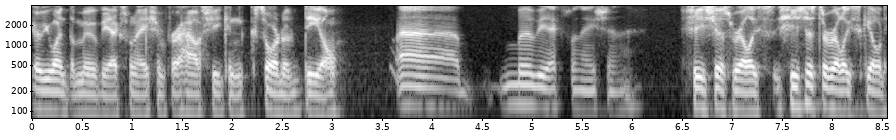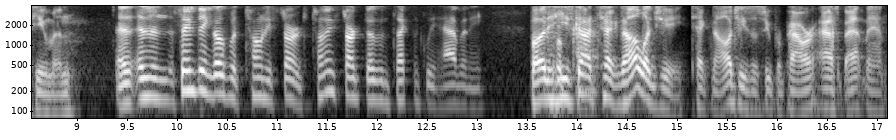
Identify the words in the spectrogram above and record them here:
or you want the movie explanation for how she can sort of deal? uh movie explanation She's just really, she's just a really skilled human. and, and then the same thing goes with tony stark tony stark doesn't technically have any But he's got technology. Technology's a superpower. Ask Batman.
